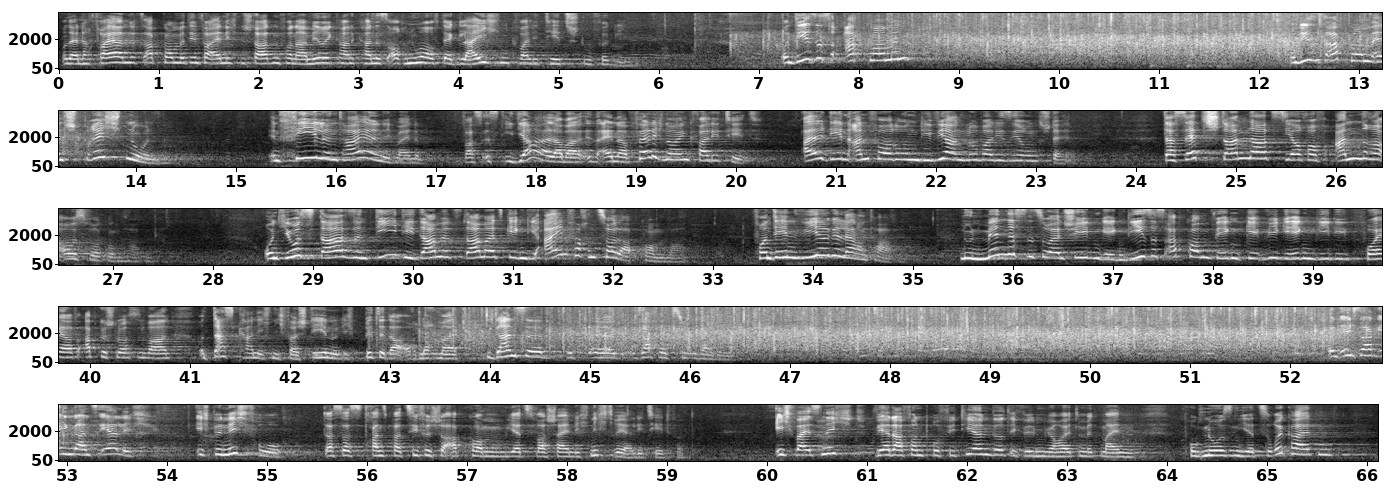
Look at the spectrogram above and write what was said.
Und ein Freihandelsabkommen mit den Vereinigten Staaten von Amerika kann es auch nur auf der gleichen Qualitätsstufe geben. Und dieses Abkommen, und dieses Abkommen entspricht nun in vielen Teilen, ich meine, was ist ideal, aber in einer völlig neuen Qualität, all den Anforderungen, die wir an Globalisierung stellen. Das setzt Standards, die auch auf andere Auswirkungen haben. Und just da sind die, die damals, damals gegen die einfachen Zollabkommen waren, von denen wir gelernt haben, nun mindestens so entschieden gegen dieses Abkommen wie gegen die, die vorher abgeschlossen waren. Und das kann ich nicht verstehen. Und ich bitte da auch noch mal die ganze äh, Sache zu überdenken. Und ich sage Ihnen ganz ehrlich, ich bin nicht froh, dass das transpazifische Abkommen jetzt wahrscheinlich nicht Realität wird. Ich weiß nicht, wer davon profitieren wird. Ich will mir heute mit meinen Prognosen hier zurückhalten.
